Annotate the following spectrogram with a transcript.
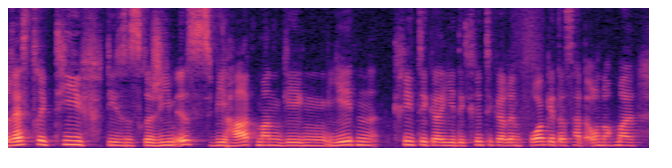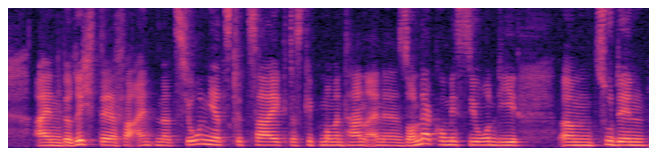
restriktiv dieses Regime ist, wie hart man gegen jeden Kritiker, jede Kritikerin vorgeht. Das hat auch noch mal ein Bericht der Vereinten Nationen jetzt gezeigt. Es gibt momentan eine Sonderkommission, die ähm, zu den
